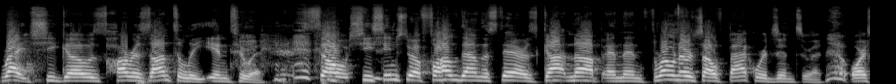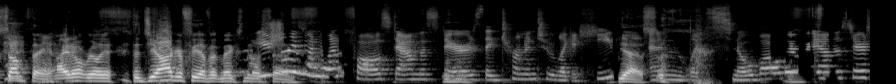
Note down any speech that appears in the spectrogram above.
Right, she goes horizontally into it. So she seems to have fallen down the stairs, gotten up, and then thrown herself backwards into it or something. I don't really. The geography of it makes no Usually, sense. Usually, when one falls down the stairs, they turn into like a heap Yes. and like snowball their way down the stairs.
